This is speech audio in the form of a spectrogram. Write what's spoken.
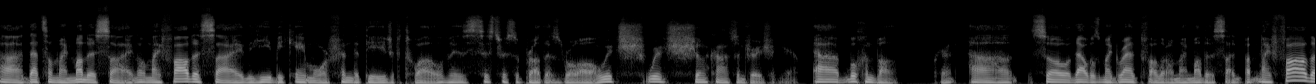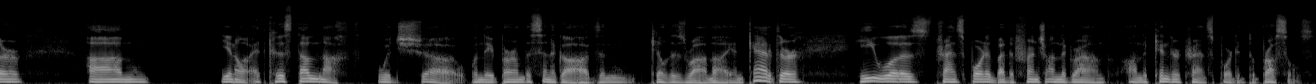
uh, that's on my mother's side. On my father's side, he became orphaned at the age of 12. His sisters and brothers were all Which which uh, concentration camp? uh, Buchenwald. Okay. Uh, so that was my grandfather on my mother's side. But my father, um, you know, at Kristallnacht, which uh, when they burned the synagogues and killed his rabbi in Cantor, he was transported by the French underground on the Kinder transported to Brussels.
